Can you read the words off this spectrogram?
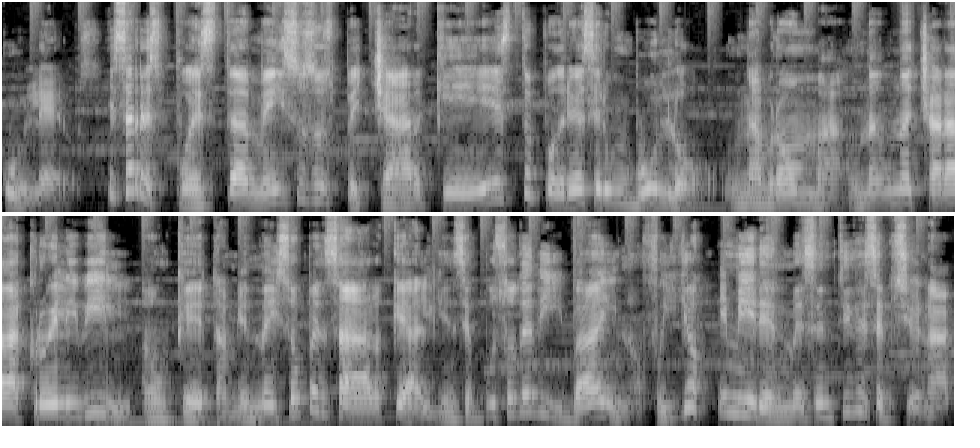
culeros! Esa respuesta me hizo sospechar que esto podría ser un bulo, una broma, una, una charada cruel y vil. Aunque también me hizo pensar que alguien se puso de diva y no fui yo. Y miren, me sentí decepcionado.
